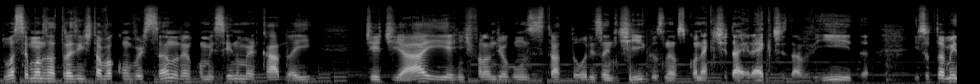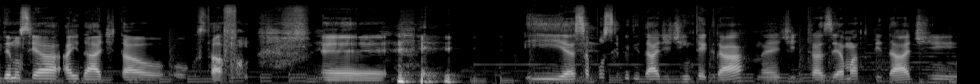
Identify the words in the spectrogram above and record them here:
Duas semanas atrás a gente estava conversando, né? Eu comecei no mercado aí de EDI e a gente falando de alguns extratores antigos, né? Os Connect Directs da vida. Isso também denuncia a idade, tá, o, o Gustavo? É... e essa possibilidade de integrar, né? De trazer a maturidade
